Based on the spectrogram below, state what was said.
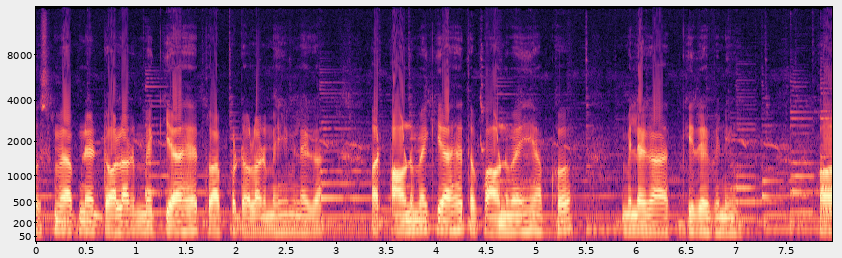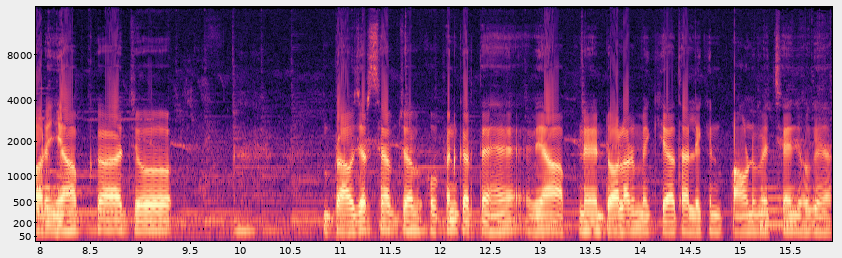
उसमें आपने डॉलर में किया है तो आपको डॉलर में ही मिलेगा। और पाउंड में किया है तो पाउंड में ही आपको मिलेगा आपकी रेवेन्यू और यहाँ का जो ब्राउज़र से आप जब ओपन करते हैं, यहाँ आपने डॉलर में किया था, लेकिन पाउंड में चेंज हो गया।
